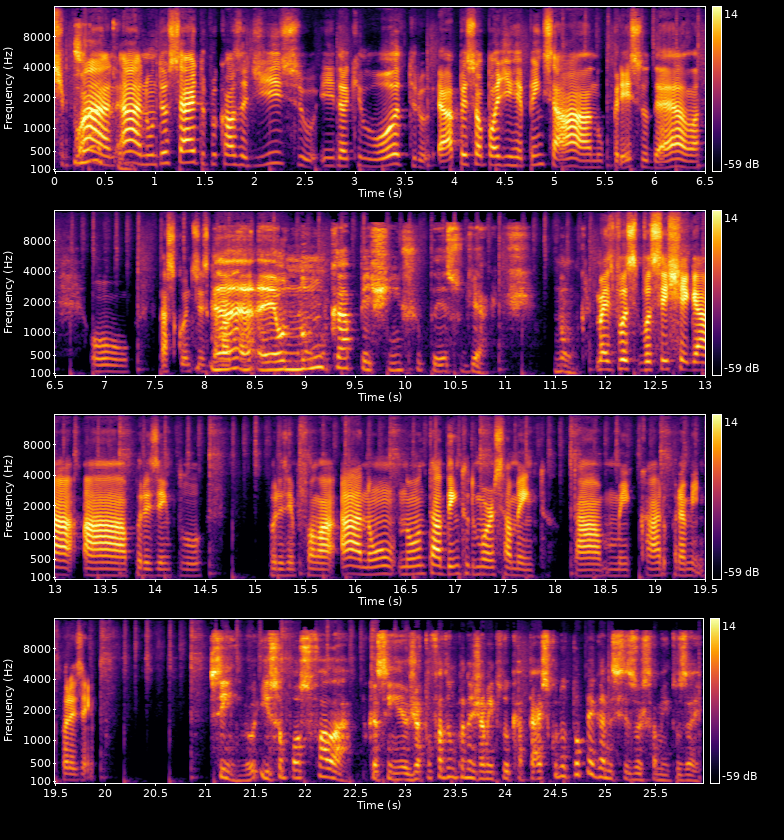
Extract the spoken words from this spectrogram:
Tipo, ah, ah, não deu certo por causa disso e daquilo outro. A pessoa pode repensar no preço dela ou nas condições que ela. É, eu nunca pechincho o preço de arte. Nunca. Mas você, chegar a, por exemplo, por exemplo, falar, ah, não, não tá dentro do meu orçamento, tá meio caro para mim, por exemplo. Sim, isso eu posso falar. Porque assim, eu já tô fazendo planejamento do Catarse quando eu tô pegando esses orçamentos aí.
